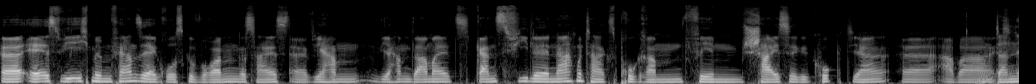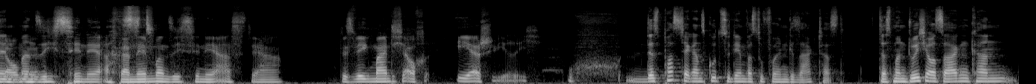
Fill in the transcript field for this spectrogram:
äh, er ist wie ich mit dem Fernseher groß geworden. Das heißt, äh, wir, haben, wir haben damals ganz viele Nachmittagsprogramm-Film-Scheiße geguckt, ja. Äh, aber Und dann nennt glaube, man sich Cineast. Dann nennt man sich Cineast, ja. Deswegen meinte ich auch eher schwierig. Das passt ja ganz gut zu dem, was du vorhin gesagt hast. Dass man durchaus sagen kann,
